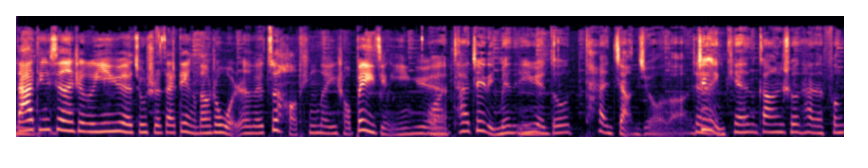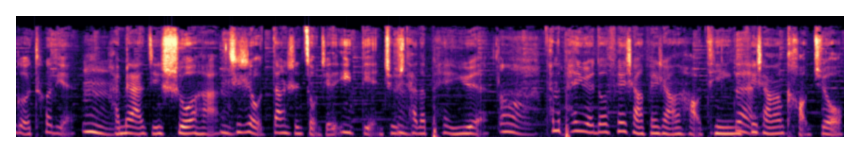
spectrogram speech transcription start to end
大家听现在这个音乐，就是在电影当中我认为最好听的一首背景音乐。哇，它这里面的音乐都太讲究了。这个影片刚刚说它的风格特点，嗯，还没来得及说哈。其实我当时总结的一点就是它的配乐，嗯，它的配乐都非常非常的好听，非常的考究。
